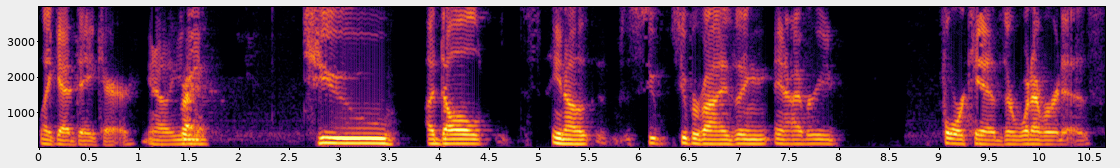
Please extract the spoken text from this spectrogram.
like at daycare. You know you right. need two adult you know su- supervising know every four kids or whatever it is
